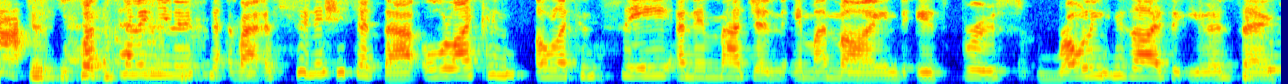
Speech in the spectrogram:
Just I'm telling you this right. As soon as you said that, all I can all I can see and imagine in my mind is Bruce rolling his eyes at you and saying,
